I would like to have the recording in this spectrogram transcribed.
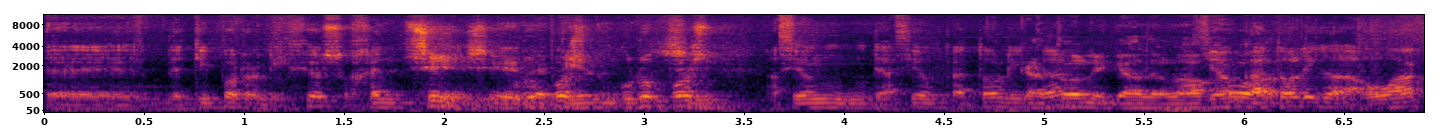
eh, de tipo religioso, gente, sí, sí, grupos, de, grupos acción, de acción católica, católica de la acción OAC. católica, OAC,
